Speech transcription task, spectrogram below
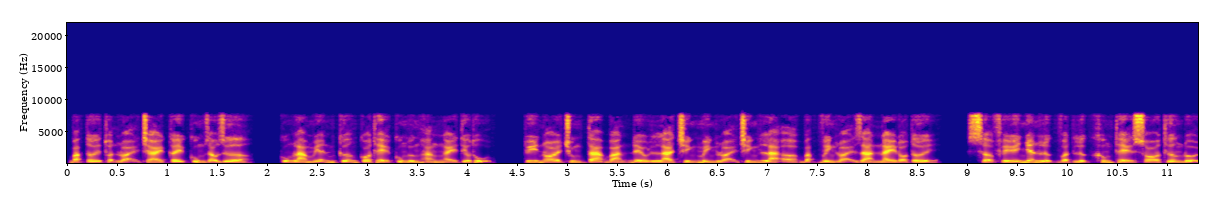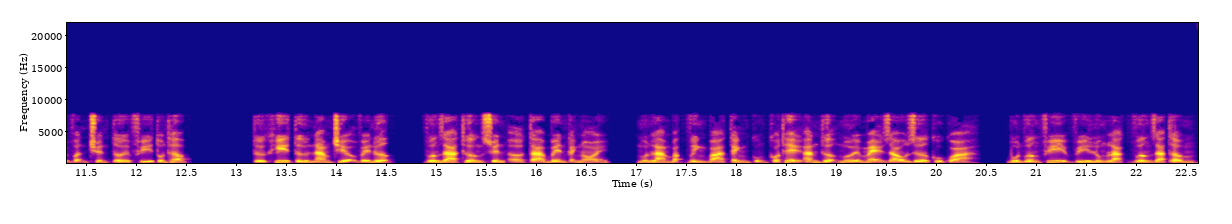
Bắc tới thuận loại trái cây cùng rau dưa, cũng là miễn cưỡng có thể cung ứng hàng ngày tiêu thụ, tuy nói chúng ta bán đều là chính mình loại chính là ở Bắc Vinh loại gian này đó tới, sở phế nhân lực vật lực không thể so thương đội vận chuyển tới phí tổn thấp. Từ khi từ Nam Triệu về nước, vương gia thường xuyên ở ta bên cạnh nói, muốn làm Bắc Vinh ba tánh cũng có thể ăn thượng mới mẻ rau dưa củ quả, buồn vương phi vì lung lạc vương gia tâm,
